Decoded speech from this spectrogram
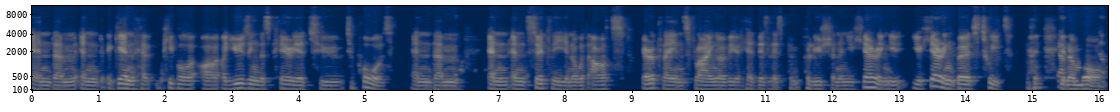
and um, and again have, people are, are using this period to to pause and um, and and certainly you know without airplanes flying over your head there's less p- pollution and you're hearing you, you're hearing birds tweet you know more.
